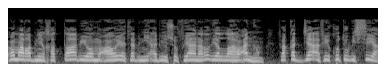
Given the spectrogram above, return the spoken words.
عمر بن الخطاب ومعاوية بن أبي سفيان رضي الله عنهم. فقد جاء في كتب السير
